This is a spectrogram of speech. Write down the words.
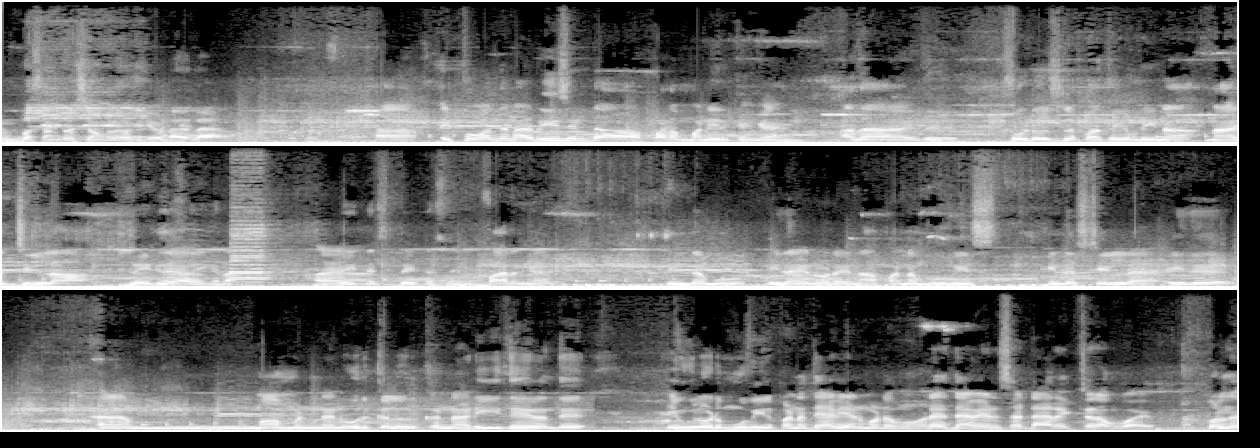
ரொம்ப சந்தோஷம் உங்களுக்கு ஆ இப்போ வந்து நான் ரீசெண்டாக படம் பண்ணியிருக்கேங்க. அதான் இது ஃபோட்டோஸில் பார்த்தீங்க அப்படின்னா நான் ஜில்லா பிரைட்னஸ் பிரைட்னஸ் பிரைட்னஸ் வைங்க. பாருங்க. இந்த மூ இதான் என்னோட நான் பண்ண மூவிஸ் இண்டஸ்ட்ரியில் இது மாமன்னன் ஒரு ஒரு கண்ணாடி இது வந்து இவங்களோட மூவியில் பண்ண தேவையான மேடமோட தேவையான சார் டைரக்டர் அவங்க குழந்தை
